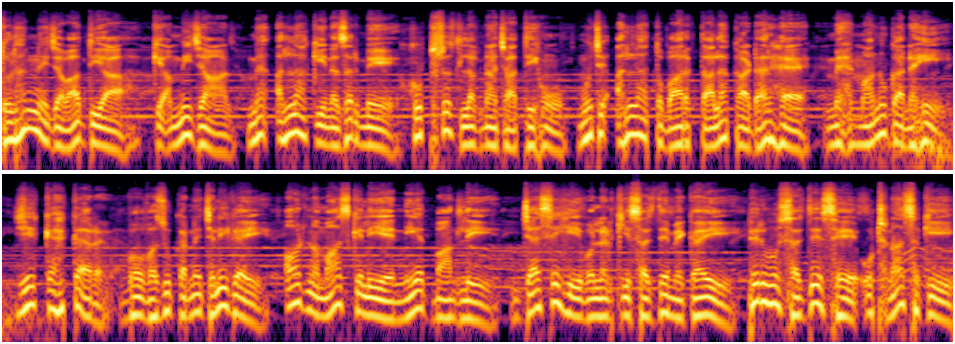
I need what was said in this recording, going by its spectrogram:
दुल्हन ने जवाब दिया कि अम्मी जान, मैं अल्लाह की नज़र में खूबसूरत लगना चाहती हूँ। मुझे अल्लाह तबारक ताला का डर है, मेहमानों का नहीं। ये कहकर वो वज़ू करने चली गई और नमाज़ के लिए नियत बाँध ली। जैसे ही वो लड़की सजदे में गई, फिर वो सजदे से उठ ना सकी।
